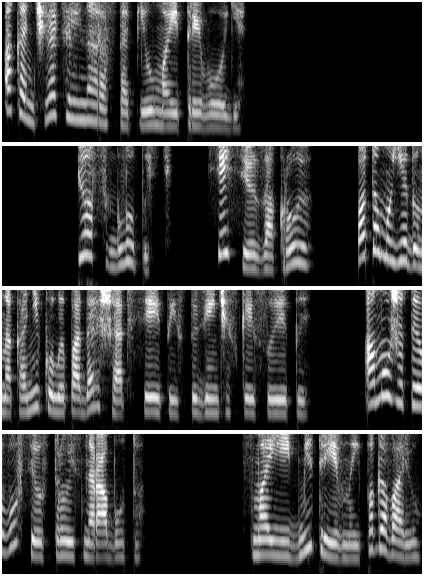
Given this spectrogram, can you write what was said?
окончательно растопил мои тревоги. Пес — глупость. Сессию закрою, Потом уеду на каникулы подальше от всей этой студенческой суеты. А может, и вовсе устроюсь на работу. С моей Дмитриевной поговорю.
